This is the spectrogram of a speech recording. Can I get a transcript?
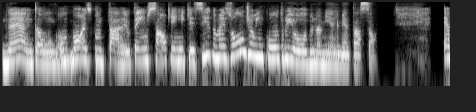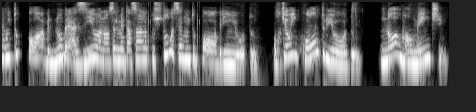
né? Então, tá, eu tenho sal que é enriquecido, mas onde eu encontro iodo na minha alimentação? É muito pobre. No Brasil, a nossa alimentação ela costuma ser muito pobre em iodo, porque eu encontro iodo normalmente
